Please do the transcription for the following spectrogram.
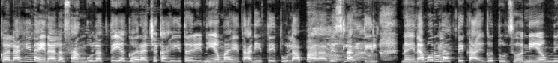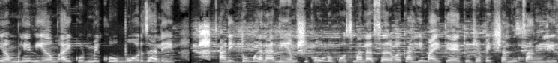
कला ही नैनाला सांगू लागते. या घराचे काहीतरी नियम आहेत आणि ते तुला पाळावेच लागतील. नैना म्हणू लागते काय ग तुझं? नियम नियम हे नियम ऐकून मी खूप बोर झाले. आणि तू मला नियम शिकवू नकोस. मला सर्व काही माहिती आहे. तुझ्यापेक्षा मी चांगलीच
